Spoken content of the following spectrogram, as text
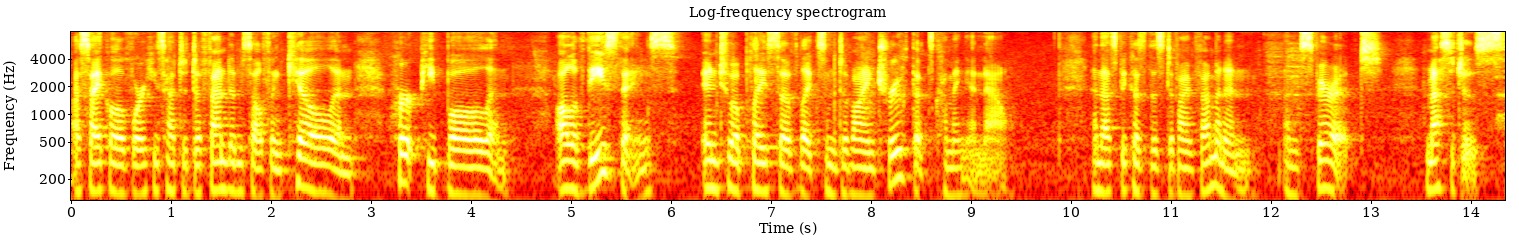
a cycle of where he's had to defend himself and kill and hurt people and all of these things into a place of like some divine truth that's coming in now. And that's because this divine feminine and spirit messages,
